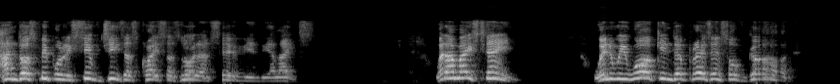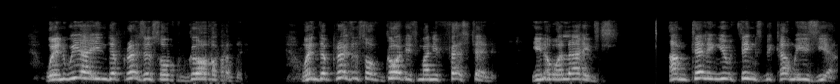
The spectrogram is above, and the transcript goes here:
And those people received Jesus Christ as Lord and Savior in their lives. What am I saying? When we walk in the presence of God, when we are in the presence of God, when the presence of God is manifested in our lives, I'm telling you, things become easier.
